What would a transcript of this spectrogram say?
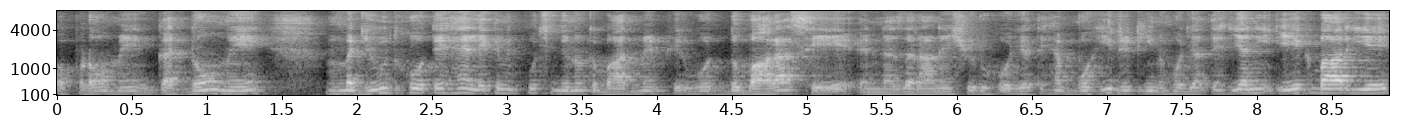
कपड़ों में, गद्दों में मौजूद होते हैं, लेकिन कुछ दिनों के बाद में फिर वो दोबारा से नज़र आने शुरू हो जाते हैं, वही रूटीन हो जाते हैं। यानी एक बार ये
